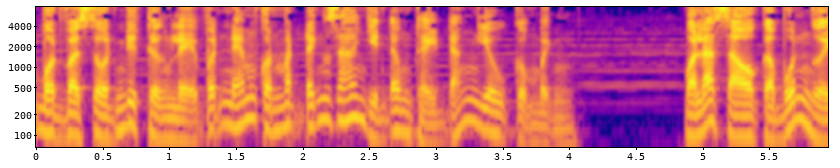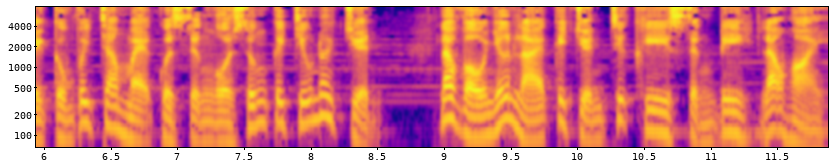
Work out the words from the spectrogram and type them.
Bột và sột như thường lệ vẫn ném con mắt đánh giá nhìn ông thầy đáng yêu của mình. Một lát sau cả bốn người cùng với cha mẹ của Sừng ngồi xuống cái chiếu nói chuyện. Lão vẩu nhớ lại cái chuyện trước khi Sừng đi, lão hỏi.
